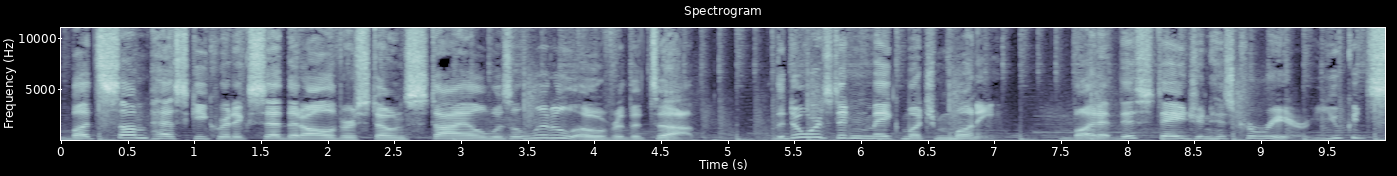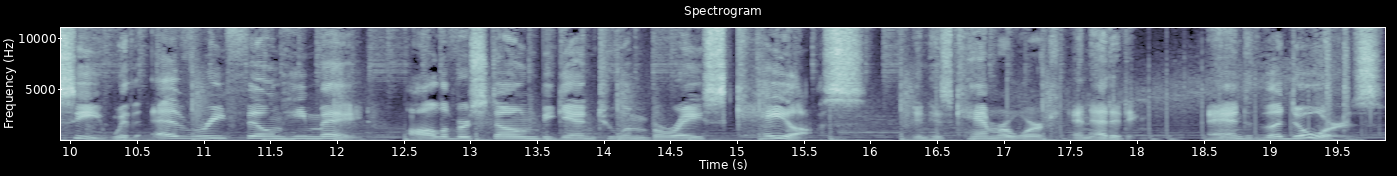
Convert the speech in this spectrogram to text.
but some pesky critics said that Oliver Stone's style was a little over the top. The Doors didn't make much money, but at this stage in his career, you could see with every film he made, Oliver Stone began to embrace chaos in his camera work and editing and The Doors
